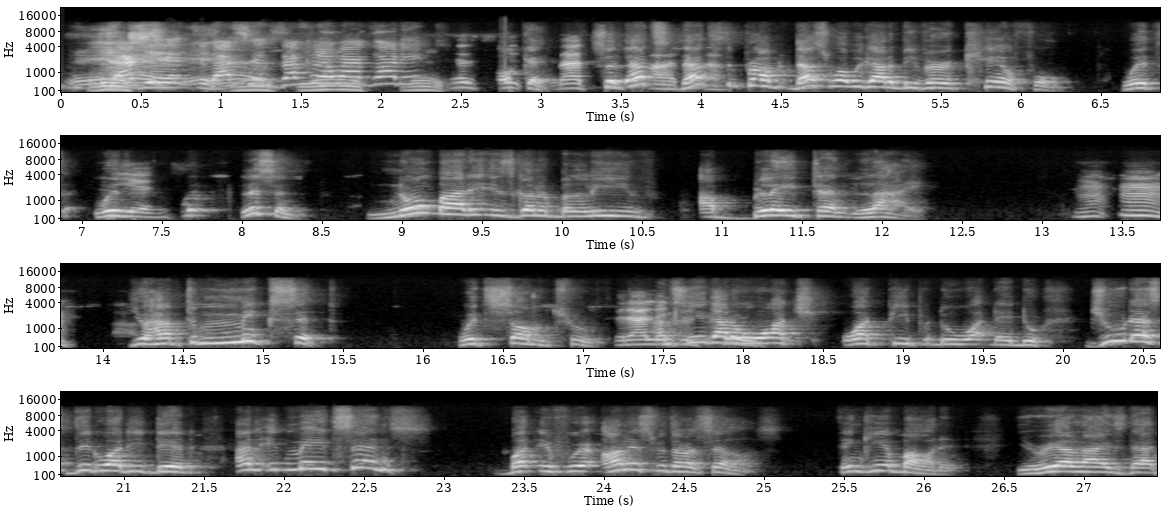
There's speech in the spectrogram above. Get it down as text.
Yes. That's it. That's Yes. exactly how I got it. Yes. Yes. Okay. That's So that's Pastor. that's the problem. That's what we got to be very careful with. With, Yes. with listen, nobody is gonna believe a blatant lie. Mm-mm. You have to mix it with some truth. And so you got to truth. watch what people do, what they do. Judas did what he did, and it made sense. But if we're honest with ourselves, thinking about it, you realize that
